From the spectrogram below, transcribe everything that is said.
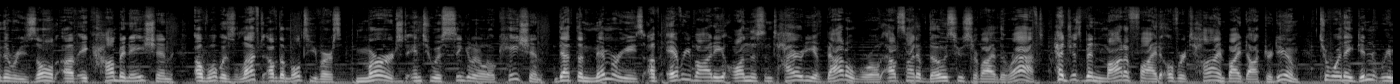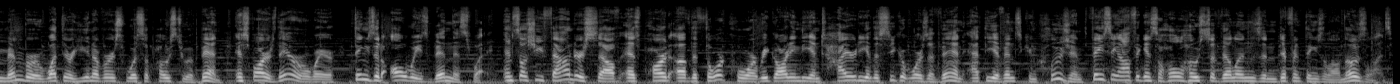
the result of a combination of what was left of the multiverse merged into a singular location, that the memories of everybody on this entirety of Battle World outside of those who survived the raft had just been modified over time by Doctor Doom to where they didn't remember what their universe was supposed to have been. As far as they were aware, things had always been this way. And so she found herself as part of the Thor Corps regarding the entirety of the Secret Wars event at the event's conclusion, facing off against a whole host of villains and different things along those lines.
